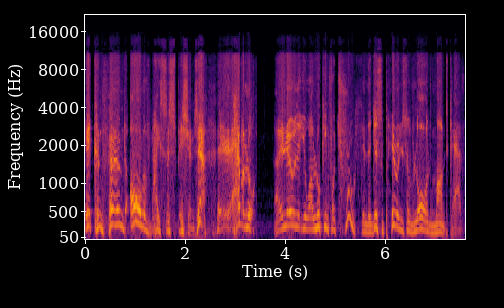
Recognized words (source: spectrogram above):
it confirmed all of my suspicions. Here, uh, have a look. I know that you are looking for truth in the disappearance of Lord Montcalf.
